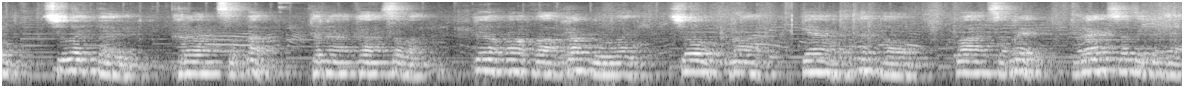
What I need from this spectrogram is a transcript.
งค์ช่วยเปิดคลังสมบัติธนาคารสวรรค์เพื่อมอบความร่ำรวยโชคลาภแก้วเงินทองความสำเร็จและสติปัญญา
